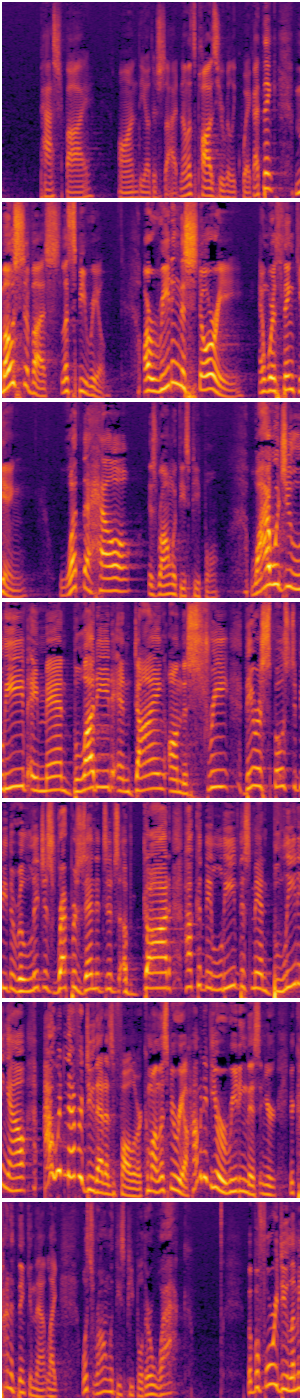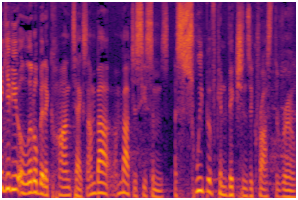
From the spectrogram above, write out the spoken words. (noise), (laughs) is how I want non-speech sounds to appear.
passed by on the other side. Now, let's pause here really quick. I think most of us, let's be real, are reading the story and we're thinking, what the hell is wrong with these people? Why would you leave a man bloodied and dying on the street? They were supposed to be the religious representatives of God. How could they leave this man bleeding out? I would never do that as a follower. Come on, let's be real. How many of you are reading this and you're, you're kind of thinking that? Like, what's wrong with these people? They're whack. But before we do, let me give you a little bit of context. I'm about, I'm about to see some, a sweep of convictions across the room.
